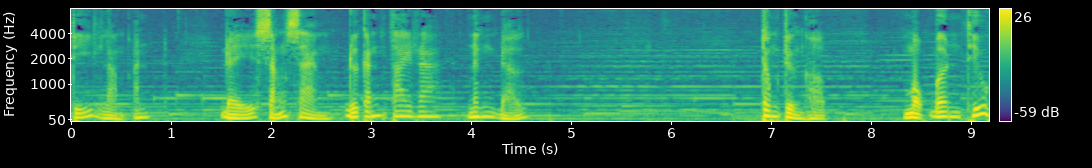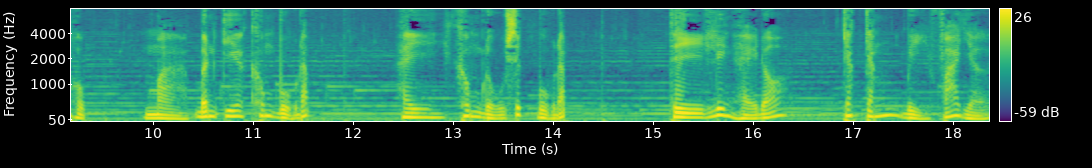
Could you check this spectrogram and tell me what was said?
trí làm anh để sẵn sàng đưa cánh tay ra nâng đỡ. Trong trường hợp một bên thiếu hụt mà bên kia không bù đắp hay không đủ sức bù đắp, thì liên hệ đó chắc chắn bị phá vỡ.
